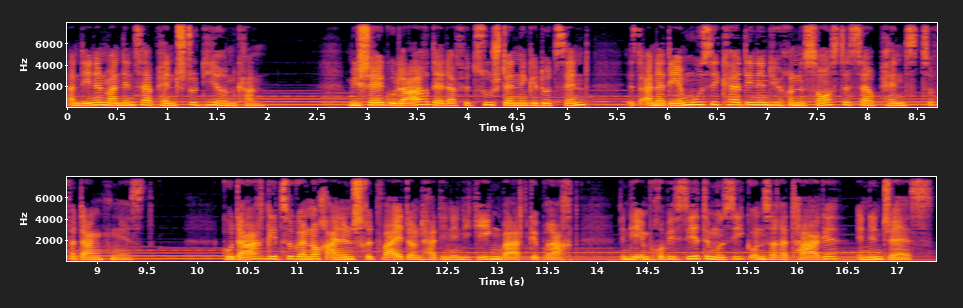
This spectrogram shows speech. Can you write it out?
an denen man den Serpent studieren kann. Michel Godard, der dafür zuständige Dozent, ist einer der Musiker, denen die Renaissance des Serpents zu verdanken ist. Godard geht sogar noch einen Schritt weiter und hat ihn in die Gegenwart gebracht, in die improvisierte Musik unserer Tage, in den Jazz.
